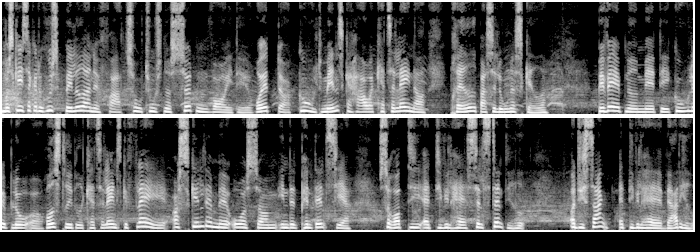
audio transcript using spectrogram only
Måske så kan du huske billederne fra 2017, hvor et øh, rødt og gult menneskehav af katalanere prægede Barcelonas gader. Bevæbnet med det gule, blå og rødstribede katalanske flag og skilte med ord som independencia, så råbte de, at de ville have selvstændighed. Og de sang, at de ville have værdighed.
